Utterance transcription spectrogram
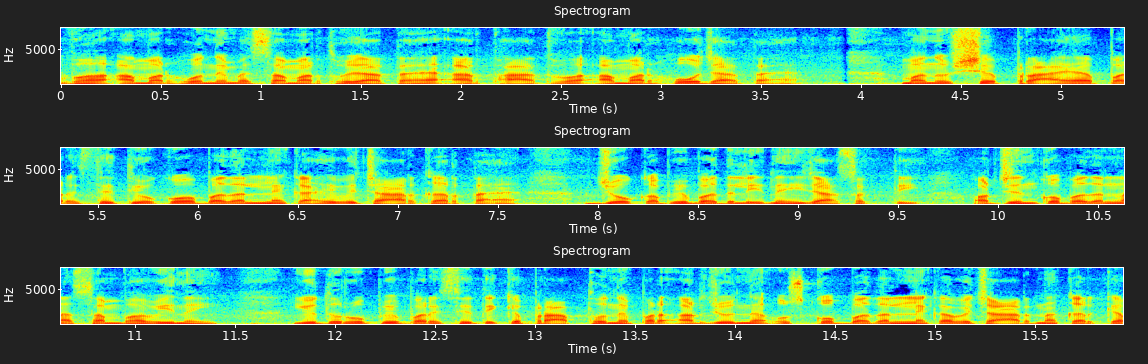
वह अमर होने में समर्थ हो जाता है, अर्थात वह अमर हो जाता है। मनुष्य प्रायः परिस्थितियों को बदलने का ही विचार करता है, जो कभी बदली नहीं जा सकती और जिनको बदलना संभव ही नहीं। युद्ध रूपी परिस्थिति के प्राप्त होने पर अर्जुन ने उसको बदलने का विचार न करके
